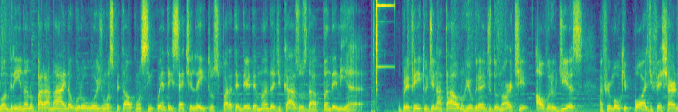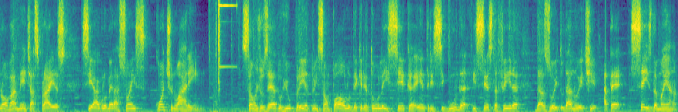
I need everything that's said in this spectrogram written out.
Londrina, no Paraná, inaugurou hoje um hospital com 57 leitos para atender demanda de casos da pandemia. O prefeito de Natal, no Rio Grande do Norte, Álvaro Dias, afirmou que pode fechar novamente as praias se aglomerações continuarem. São José do Rio Preto, em São Paulo, decretou lei seca entre segunda e sexta-feira, das 8 da noite até 6 da manhã.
